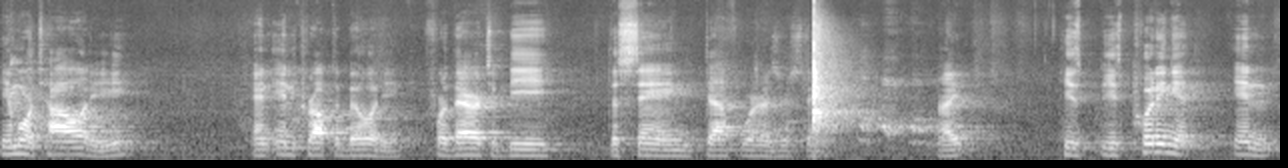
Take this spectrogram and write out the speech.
immortality and incorruptibility for there to be the saying, Death, where is your sting? Right? He's, he's putting it in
